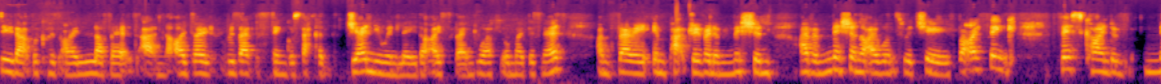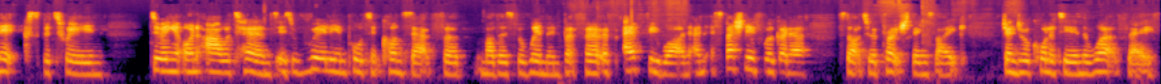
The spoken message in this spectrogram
do that because I love it and I don't resent a single second genuinely that I spend working on my business. I'm very impact driven and mission I have a mission that I want to achieve. But I think this kind of mix between doing it on our terms is a really important concept for mothers, for women, but for everyone. And especially if we're going to start to approach things like gender equality in the workplace,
